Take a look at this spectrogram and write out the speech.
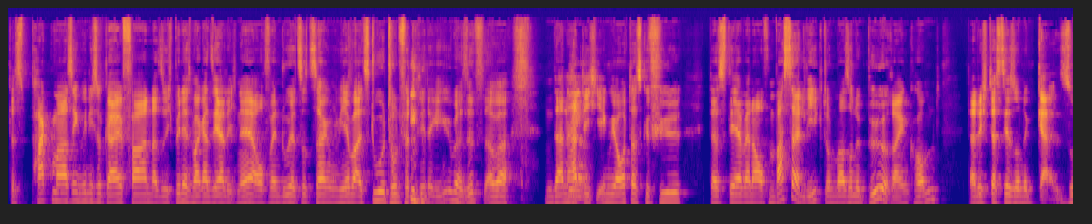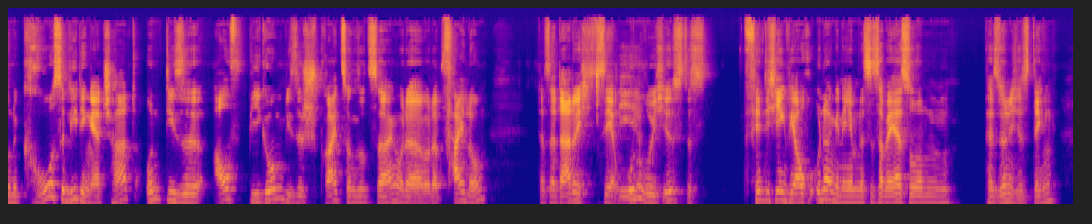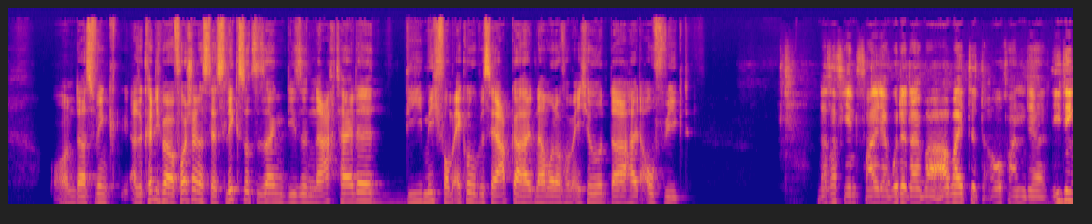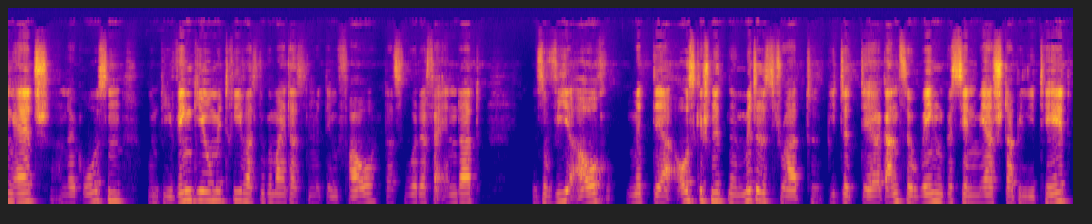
das Packmaß irgendwie nicht so geil fand. Also ich bin jetzt mal ganz ehrlich, ne, auch wenn du jetzt sozusagen mir mal als Duotonvertreter gegenüber sitzt, aber dann ja. hatte ich irgendwie auch das Gefühl, dass der, wenn er auf dem Wasser liegt und mal so eine Böe reinkommt, dadurch, dass der so eine, so eine große Leading Edge hat und diese Aufbiegung, diese Spreizung sozusagen oder, oder Pfeilung, dass er dadurch sehr ja. unruhig ist, das finde ich irgendwie auch unangenehm. Das ist aber eher so ein persönliches Ding. Und deswegen, also könnte ich mir aber vorstellen, dass der Slick sozusagen diese Nachteile, die mich vom Echo bisher abgehalten haben oder vom Echo, da halt aufwiegt. Das auf jeden Fall. Der wurde da überarbeitet, auch an der Leading Edge, an der großen. Und die Wing-Geometrie, was du gemeint hast mit dem V, das wurde verändert. Sowie auch mit der ausgeschnittenen Mittelstrut bietet der ganze Wing ein bisschen mehr Stabilität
